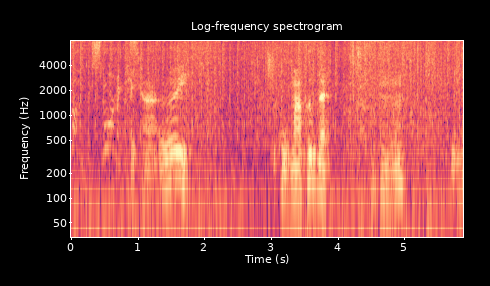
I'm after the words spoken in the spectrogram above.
Fuck, they're swarming ไอ้ห่าเอ้ยโอ้โหมาพึบเลยอื้อหือโอ้โห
